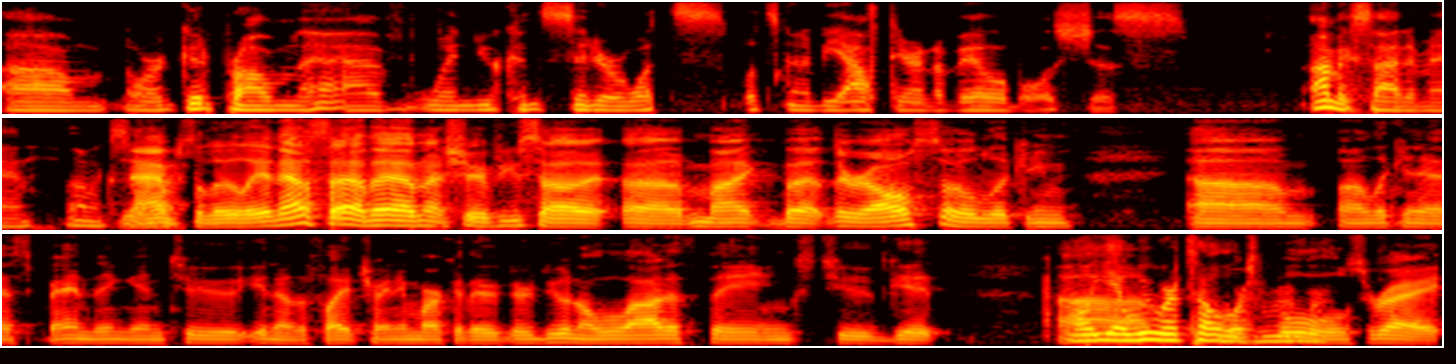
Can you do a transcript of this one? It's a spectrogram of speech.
um, or a good problem to have when you consider what's what's going to be out there and available. It's just, I'm excited, man. I'm excited. Absolutely. And outside of that, I'm not sure if you saw it, uh, Mike, but they're also looking um uh, looking at expanding into you know the flight training market. They're they're doing a lot of things to get Oh, yeah, we uh, were told, more remember? right.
